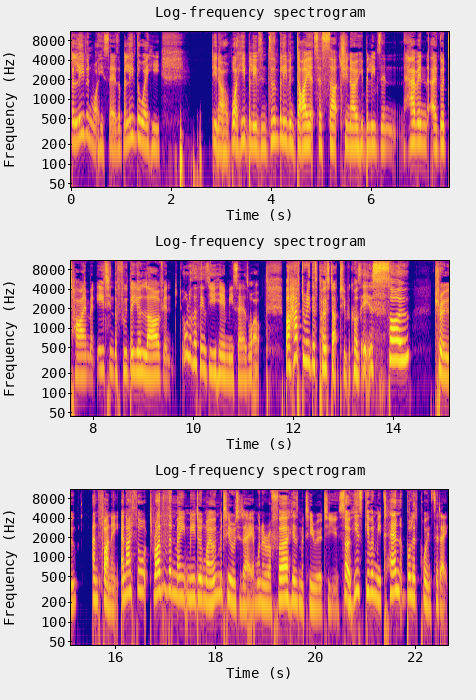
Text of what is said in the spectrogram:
believe in what he says. I believe the way he, you know, what he believes in. Doesn't believe in diets as such. You know, he believes in having a good time and eating the food that you love and all of the things you hear me say as well. But I have to read this post out to you because it is so true and funny. And I thought rather than me doing my own material today, I'm going to refer his material to you. So he's given me 10 bullet points today.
